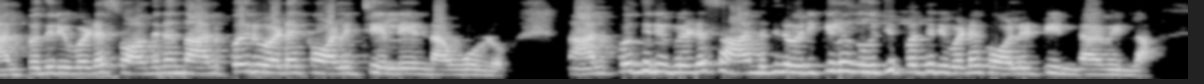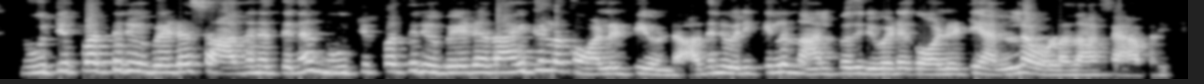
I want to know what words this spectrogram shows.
നാൽപ്പത് രൂപയുടെ സാധനം നാൽപ്പത് രൂപയുടെ ക്വാളിറ്റി അല്ലേ ഉണ്ടാവുള്ളൂ. നാൽപ്പത് രൂപയുടെ സാധനത്തിന് ഒരിക്കലും നൂറ്റിപ്പത്ത് രൂപയുടെ ക്വാളിറ്റി ഉണ്ടാവില്ല. നൂറ്റിപ്പത്ത് രൂപയുടെ സാധനത്തിന് നൂറ്റിപ്പത്ത് രൂപയുടേതായിട്ടുള്ള ക്വാളിറ്റി ഉണ്ട്. അതിന് ഒരിക്കലും നാൽപ്പത് രൂപയുടെ ക്വാളിറ്റി അല്ല ഉള്ളത് ആ ഫാബ്രിക്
